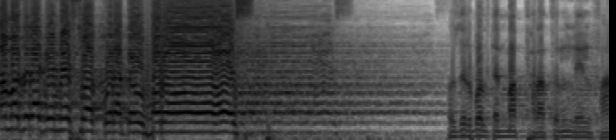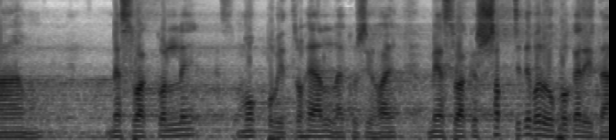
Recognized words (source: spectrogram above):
নামাজের আগে মেসওয়াক করাটাও ফরজ। হুজুর বলতেন মাথারাতুল লিল ফাম। মেসওয়াক করলে মুখ পবিত্র হয়, আল্লাহ খুশি হয়। মেসওয়াকের সবচেয়ে বড় উপকারিতা,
